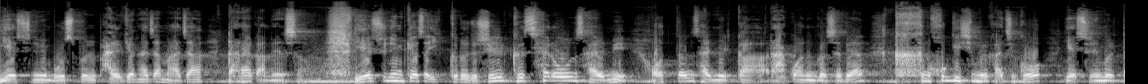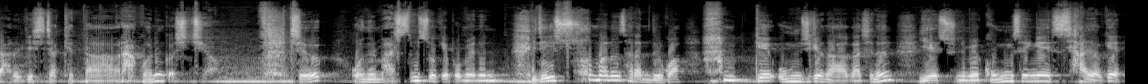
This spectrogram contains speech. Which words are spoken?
예수님의 모습을 발견하자마자 따라가면서 예수님께서 이끌어 주실 그 새로운 삶이 어떤 삶일까라고 하는 것에 대한 큰 호기심을 가지고 예수님을 따르기 시작했다라고 하는 것이지요. 즉 오늘 말씀 속에 보면은 이제 이 수많은 사람들과 함께 움직여 나아가시는 예수님의 공생의 사역에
